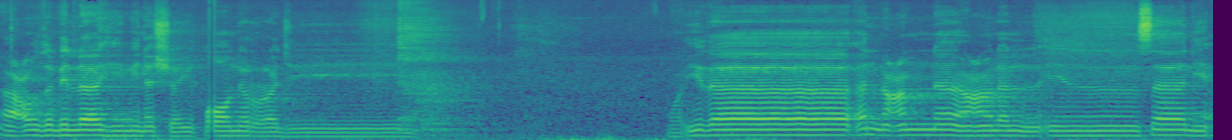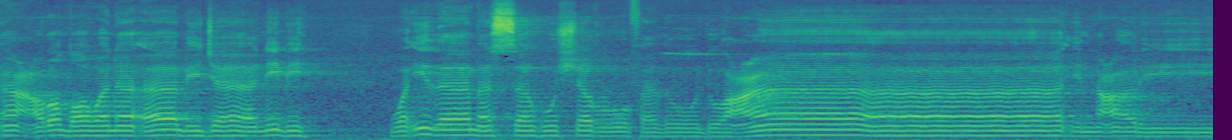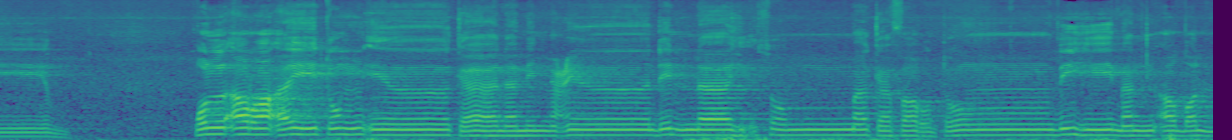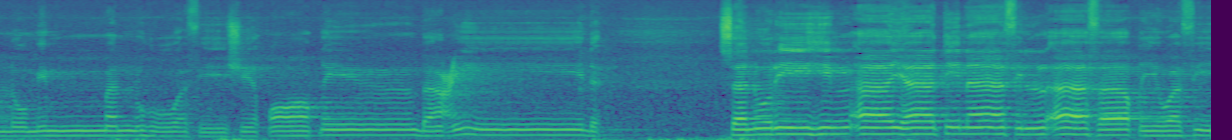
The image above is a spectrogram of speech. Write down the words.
أعوذ بالله من الشيطان الرجيم. وإذا أنعمنا على الإنسان أعرض ونأى بجانبه وإذا مسه الشر فذو دعاء عريض. قل أرأيتم إن كان من عند الله ثم كفرتم به من أضل ممن هو في شقاق بعيد سنريهم آياتنا في الآفاق وفي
